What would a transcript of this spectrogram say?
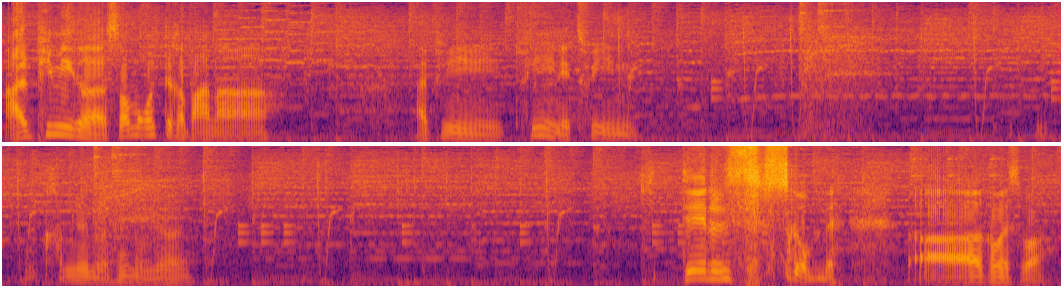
알피미가 써먹을 때가 많아. 알피미 트윈이네, 트윈. 합류를 해놓으면, 기대를 쓸 수가 없네. 아, 가만있어 봐.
